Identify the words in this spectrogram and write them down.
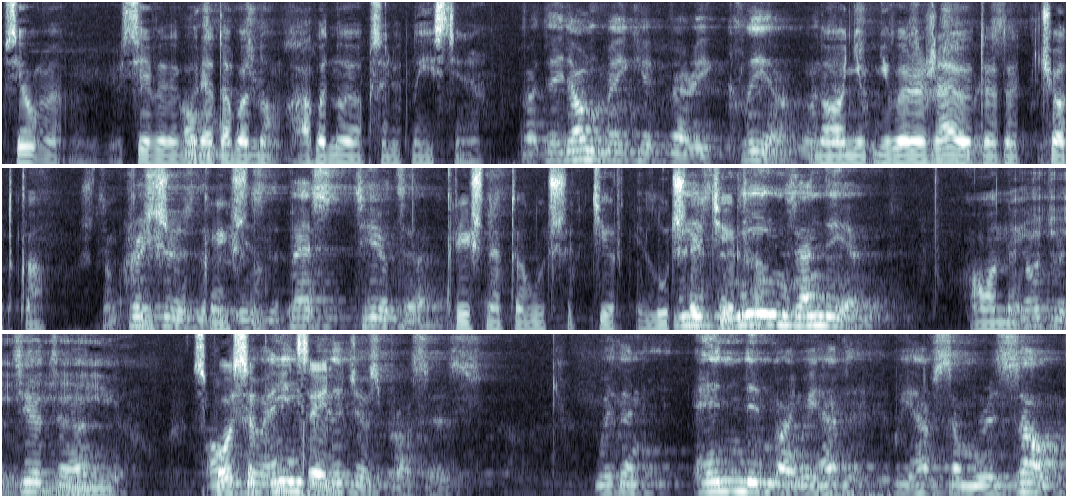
все, э, все веды говорят об одном, об одной абсолютной истине. Но that не, не выражают это четко, что Криш- Кришна. Кришна это лучший тир, лучшая end. Он и, и способ, и цель. With an end in mind. We have we have some result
